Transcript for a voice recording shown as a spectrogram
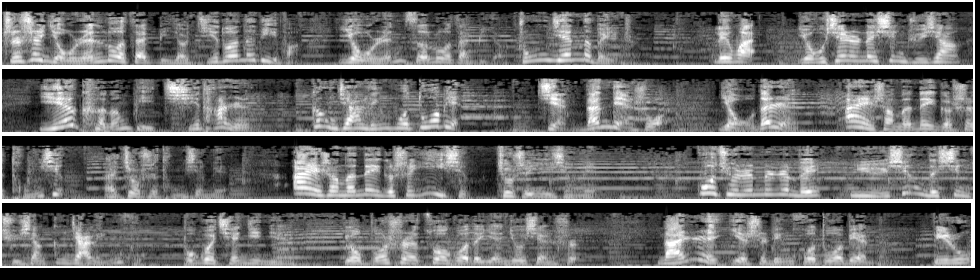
只是有人落在比较极端的地方，有人则落在比较中间的位置。另外，有些人的性取向也可能比其他人更加灵活多变。简单点说，有的人爱上的那个是同性，呃，就是同性恋；爱上的那个是异性，就是异性恋。过去人们认为女性的性取向更加灵活，不过前几年有博士做过的研究显示，男人也是灵活多变的。比如，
